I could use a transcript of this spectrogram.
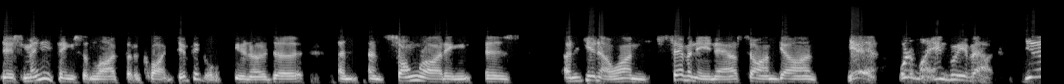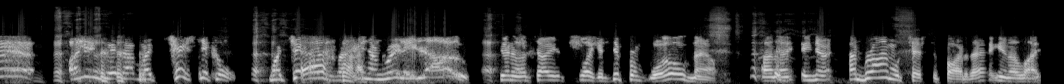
There's many things in life that are quite difficult, you know, the, and, and songwriting is, and you know, I'm 70 now, so I'm going, yeah, what am I angry about? Yeah, I'm angry about my testicle. My testicles are hanging really low. You know, so it's like a different world now. And, I, you know, and Brian will testify to that, you know, like,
